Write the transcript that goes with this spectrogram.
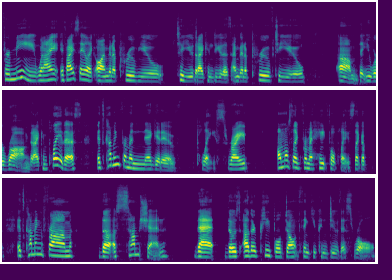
for me, when I, if I say, like, oh, I'm going to prove you to you that I can do this, I'm going to prove to you um, that you were wrong, that I can play this, it's coming from a negative place, right? Almost like from a hateful place. Like a it's coming from the assumption that those other people don't think you can do this role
